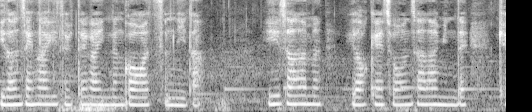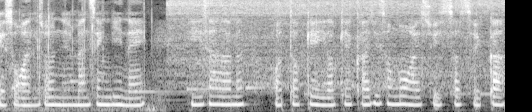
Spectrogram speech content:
이런 생각이 들 때가 있는 것 같습니다. 이 사람은 이렇게 좋은 사람인데 계속 안 좋은 일만 생기네. 이 사람은 어떻게 이렇게까지 성공할 수 있었을까?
